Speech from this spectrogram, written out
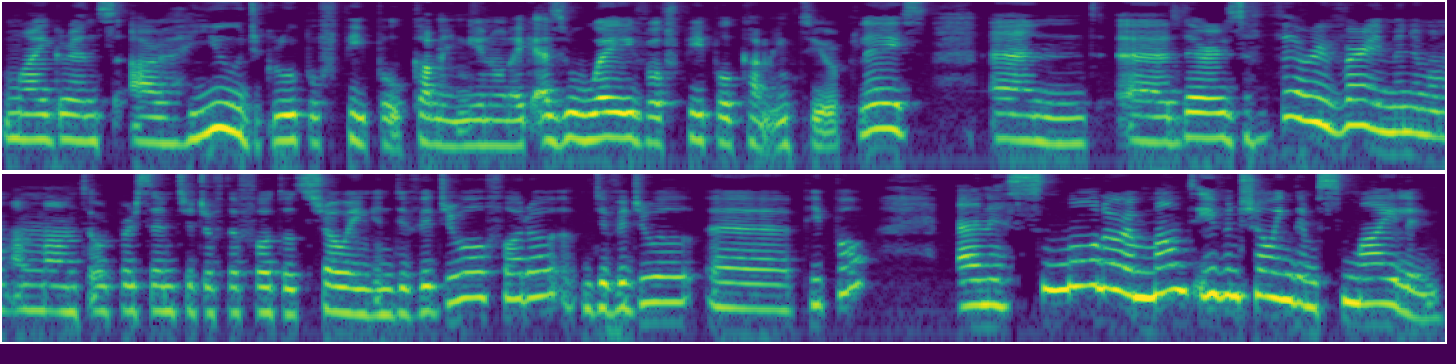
migrants are a huge group of people coming you know like as a wave of people coming to your place. And uh, there's a very very minimum amount or percentage of the photos showing individual photo individual uh, people and a smaller amount even showing them smiling.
